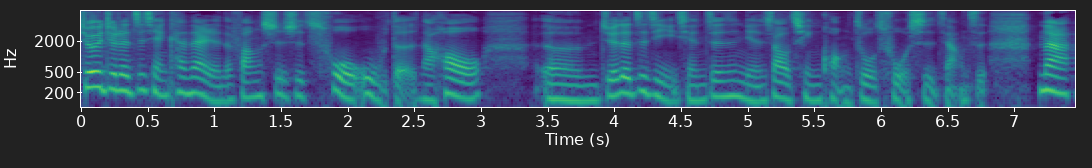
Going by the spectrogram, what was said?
就会觉得之前看待人的方式是错误的，然后嗯、觉得自己以前真是年少轻狂，做错事这样子。那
